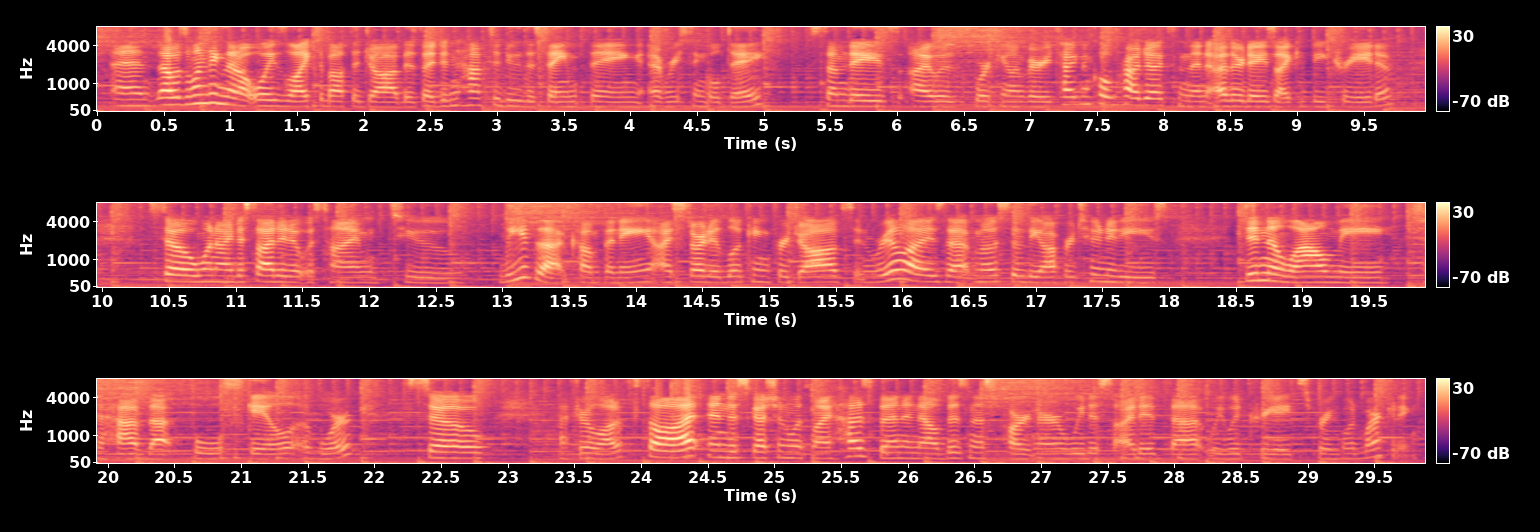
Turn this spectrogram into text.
And that was one thing that I always liked about the job is I didn't have to do the same thing every single day. Some days I was working on very technical projects and then other days I could be creative. So when I decided it was time to leave that company, I started looking for jobs and realized that most of the opportunities didn't allow me to have that full scale of work. So after a lot of thought and discussion with my husband and now business partner, we decided that we would create Springwood Marketing.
